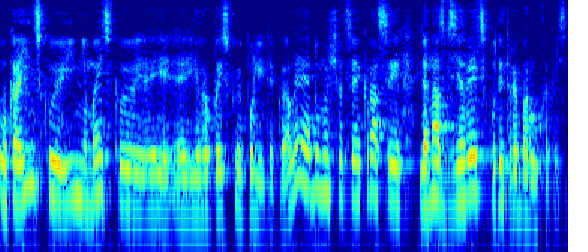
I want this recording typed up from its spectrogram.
українською і німецькою і європейською політикою. Але я думаю, що це якраз і для нас взірець, куди треба рухатись.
